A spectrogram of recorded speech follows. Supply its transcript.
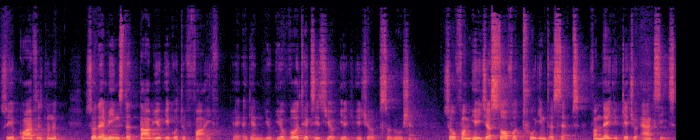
So your graph is going to, so that means the w equal to 5. Okay, again, your, your vertex is your, is your solution. So from here, you just solve for two intercepts. From there, you get your axes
